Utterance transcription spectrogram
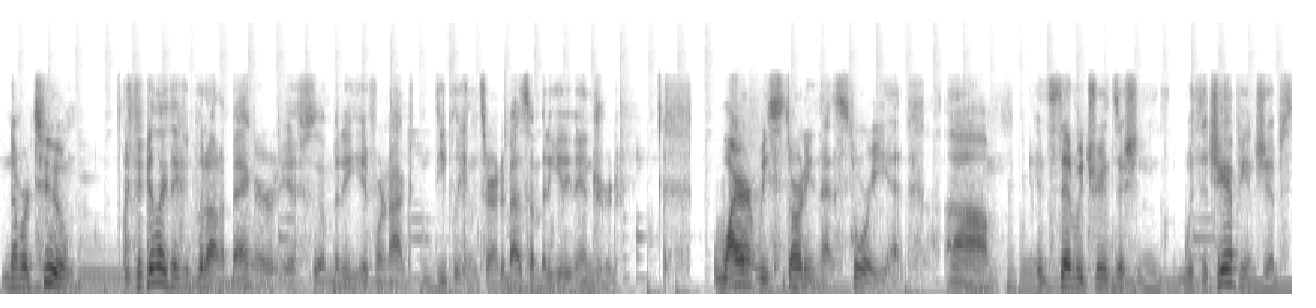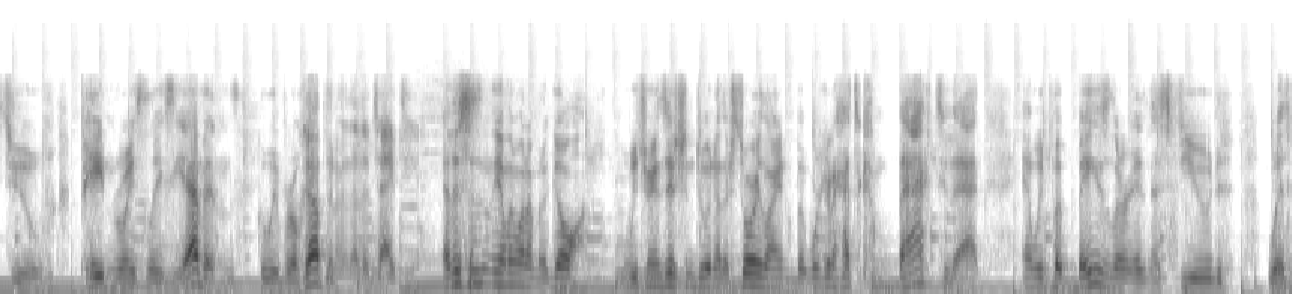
Number two, I feel like they could put on a banger if somebody, if we're not deeply concerned about somebody getting injured. Why aren't we starting that story yet? Um, instead, we transitioned with the championships to Peyton Royce, Lacey Evans, who we broke up in another tag team. And this isn't the only one I'm going to go on. We transitioned to another storyline, but we're going to have to come back to that. And we put Baszler in this feud with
